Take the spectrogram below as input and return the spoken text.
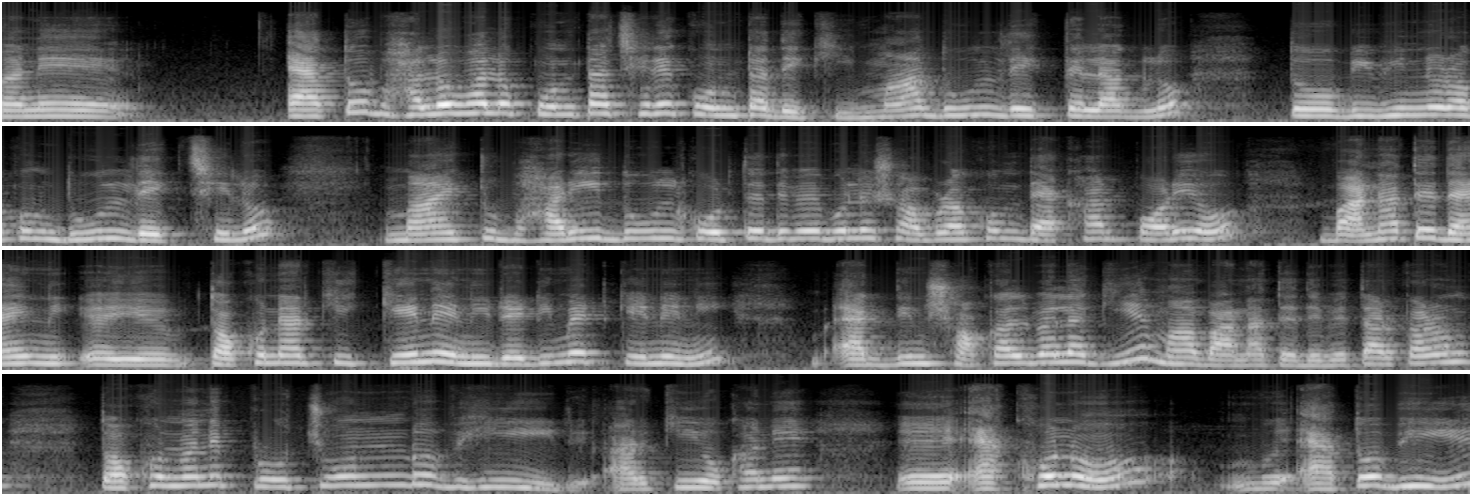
মানে এত ভালো ভালো কোনটা ছেড়ে কোনটা দেখি। মা দুল দেখতে লাগল, তো বিভিন্ন রকম দুল দেখছিল। মা একটু ভারী দুল করতে দেবে বলে সব রকম দেখার পরেও বানাতে দেয়নি তখন আর কি কেনেনি রেডিমেড কেনেনি। একদিন সকালবেলা গিয়ে মা বানাতে দেবে। তার কারণ তখন মানে প্রচণ্ড ভিড়, আর কি ওখানে এখনও এত ভিড়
